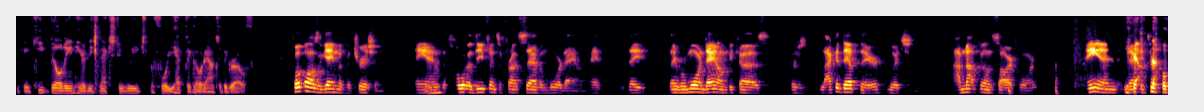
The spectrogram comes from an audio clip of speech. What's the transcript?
you can keep building here these next two weeks before you have to go down to the Grove. Football is a game of attrition, and Mhm. the Florida defensive front seven wore down, and they they were worn down because there's lack of depth there, which I'm not feeling sorry for. And that Yeah, Kentucky, no.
